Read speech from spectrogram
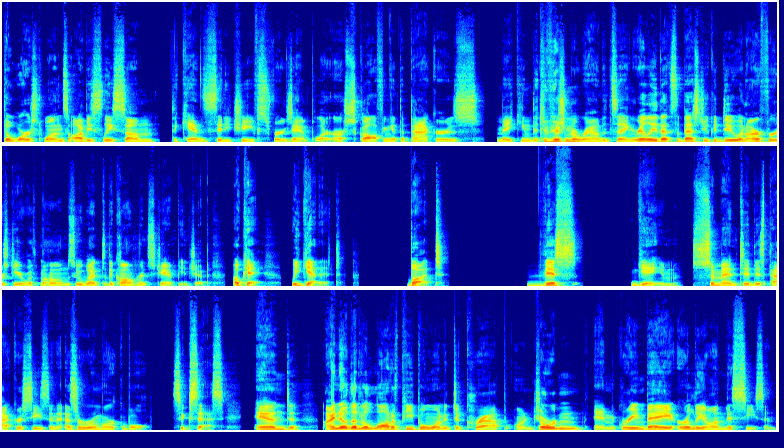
the worst ones. Obviously, some, the Kansas City Chiefs, for example, are, are scoffing at the Packers making the divisional round and saying, really, that's the best you could do in our first year with Mahomes, We went to the conference championship. Okay, we get it. But this game cemented this Packers season as a remarkable success. And I know that a lot of people wanted to crap on Jordan and Green Bay early on this season.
